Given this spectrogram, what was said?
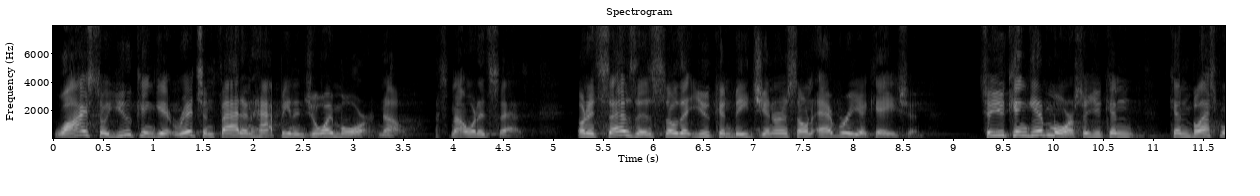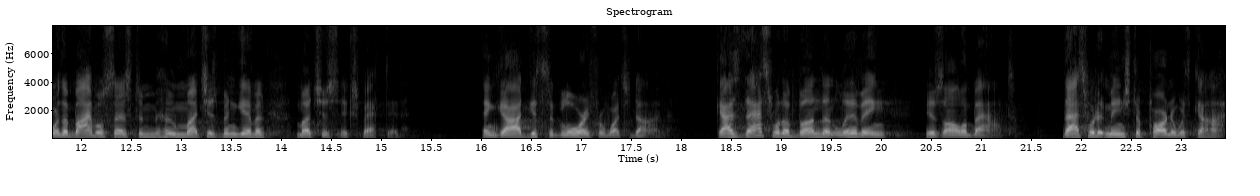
Why? So you can get rich and fat and happy and enjoy more. No, that's not what it says. What it says is so that you can be generous on every occasion. So you can give more, so you can, can bless more. The Bible says, To whom much has been given, much is expected. And God gets the glory for what's done. Guys, that's what abundant living is all about. That's what it means to partner with God.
